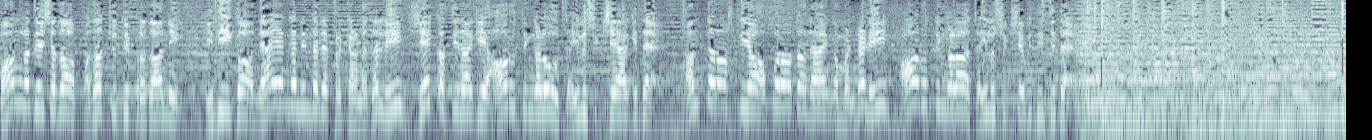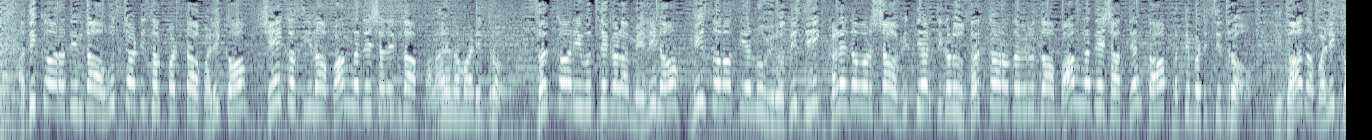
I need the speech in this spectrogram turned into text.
ಬಾಂಗ್ಲಾದೇಶದ ಪದಚ್ಯುತಿ ಪ್ರಧಾನಿ. ಇದೀಗ ನ್ಯಾಯಾಂಗ ನಿಂದನೆ ಪ್ರಕರಣದಲ್ಲಿ ಶೇಖ್ ಹಸೀನಾಗೆ ಆರು ತಿಂಗಳು ಜೈಲು ಶಿಕ್ಷೆಯಾಗಿದೆ. ಅಂತಾರಾಷ್ಟ್ರೀಯ ಅಪರಾಧ ನ್ಯಾಯಾಂಗ ಮಂಡಳಿ ಆರು ತಿಂಗಳ ಜೈಲು ಶಿಕ್ಷೆ ವಿಧಿಸಿದೆ. ಅಧಿಕಾರದಿಂದ ಉಚ್ಚಾಟಿಸಲ್ಪಟ್ಟ ಬಳಿಕ ಶೇಖ್ ಹಸೀನಾ ಬಾಂಗ್ಲಾದೇಶದಿಂದ ಪಲಾಯನ ಮಾಡಿದ್ರು. ಸರ್ಕಾರಿ ಹುದ್ದೆಗಳ ಮೇಲಿನ ಮೀಸಲಾತಿಯನ್ನು ವಿರೋಧಿಸಿ ಕಳೆದ ವರ್ಷ ವಿದ್ಯಾರ್ಥಿಗಳು ಸರ್ಕಾರದ ವಿರುದ್ಧ ಬಾಂಗ್ಲಾದೇಶಾದ್ಯಂತ ಪ್ರತಿಭಟಿಸಿದ್ರು. ಇದಾದ ಬಳಿಕ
